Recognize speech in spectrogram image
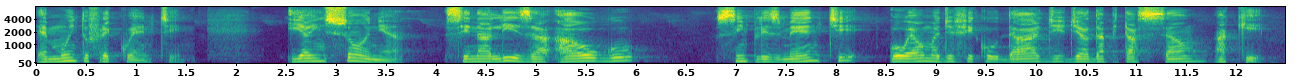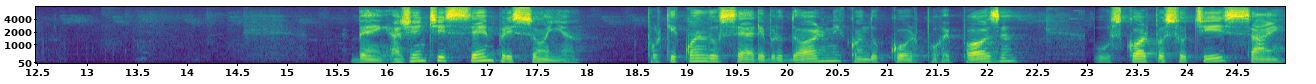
é muito frequente. E a insônia sinaliza algo simplesmente ou é uma dificuldade de adaptação aqui. Bem, a gente sempre sonha, porque quando o cérebro dorme, quando o corpo reposa, os corpos sutis saem.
